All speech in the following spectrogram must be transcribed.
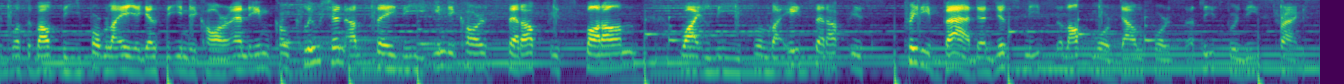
It was about the Formula A against the IndyCar, and in conclusion I'd say the IndyCar setup is spot on, while the Formula A setup is pretty bad and just needs a lot more downforce, at least for these tracks.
